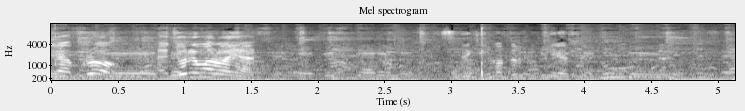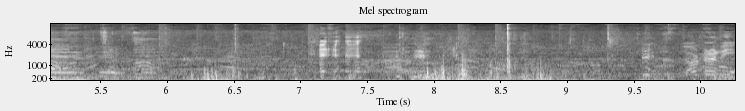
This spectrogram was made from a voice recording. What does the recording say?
ইয়া ব্রো জোরে মারো ইয়ার দেখি কত কি আছে। লটারি।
